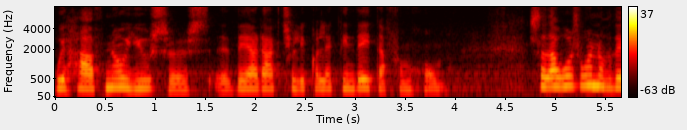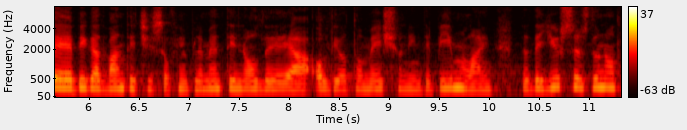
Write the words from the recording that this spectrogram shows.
we have no users. They are actually collecting data from home. So that was one of the big advantages of implementing all the, uh, all the automation in the beamline, that the users do not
